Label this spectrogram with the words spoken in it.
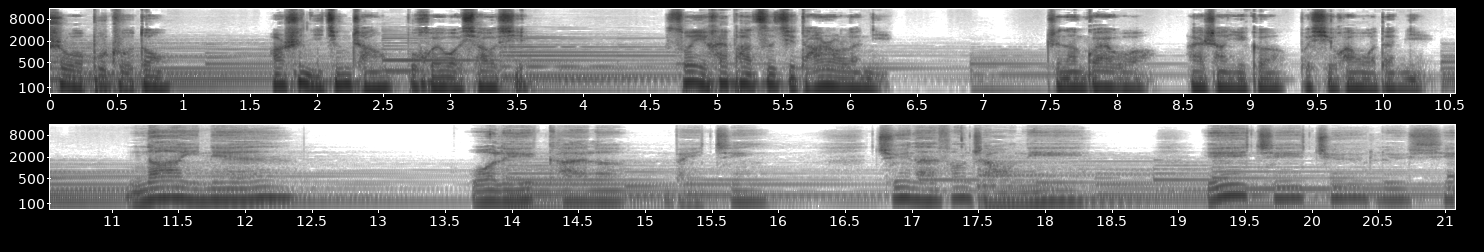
是我不主动，而是你经常不回我消息，所以害怕自己打扰了你，只能怪我爱上一个不喜欢我的你。那一年，我离开了北京，去南方找你，一起去旅行。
